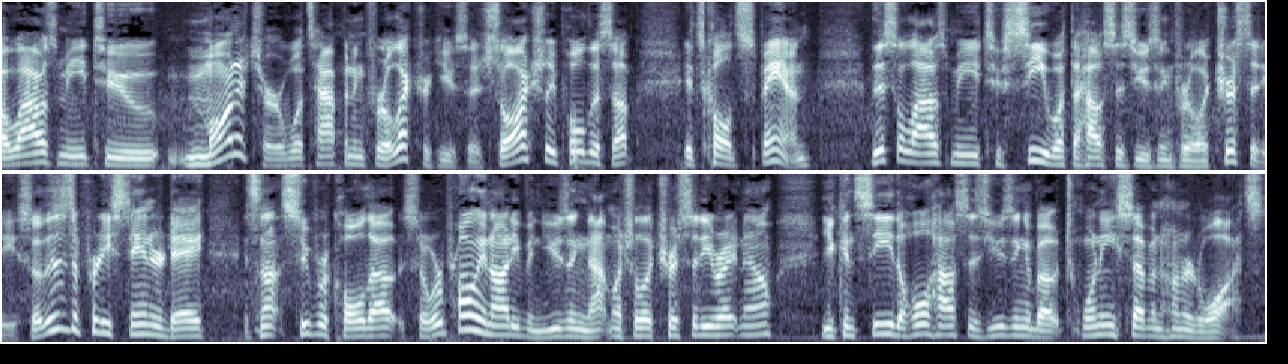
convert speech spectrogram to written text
allows me to monitor what's happening for electric usage. So I'll actually pull this up. It's called SPAN. This allows me to see what the house is using for electricity. So this is a pretty standard day. It's not super cold out, so we're probably not even using that much electricity right now. You can see the whole house is using about 2,700 watts.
